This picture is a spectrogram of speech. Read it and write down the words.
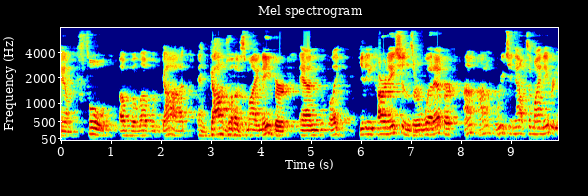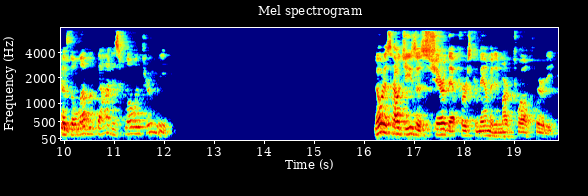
am full of the love of God and God loves my neighbor and like getting carnations or whatever, I'm, I'm reaching out to my neighbor because the love of God is flowing through me. Notice how Jesus shared that first commandment in Mark 12:30.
